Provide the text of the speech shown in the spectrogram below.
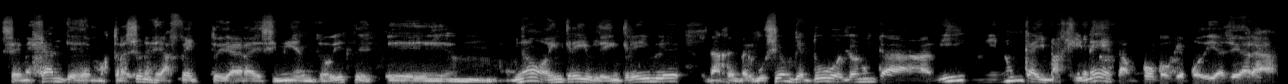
semejantes demostraciones de afecto y de agradecimiento, ¿viste? Eh, no, increíble, increíble. La repercusión que tuvo yo nunca vi ni nunca imaginé tampoco que podía llegar a,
